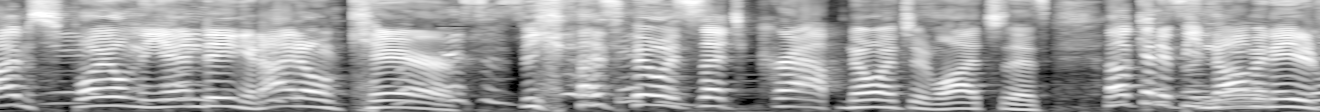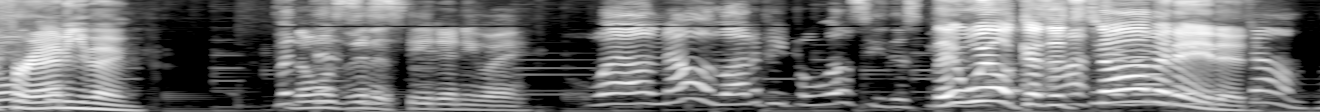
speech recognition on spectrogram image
I'm spoiling the ending and I don't care is- because it was is- such crap. No one should watch this. How can it be nominated No for one- anything? But no one's gonna is- see it anyway. Well, no, a lot of people will see this. They will, because it's Oscar-nominated nominated. Film.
